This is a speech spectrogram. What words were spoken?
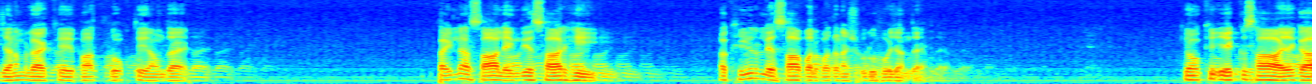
ਜਨਮ ਲੈ ਕੇ ਮਾਤ ਲੋਕ ਤੇ ਆਉਂਦਾ ਹੈ, ਪਹਿਲਾ ਸਾਹ ਲੈਂਦੇ ਸਾਰ ਹੀ ਅਖੀਰਲੇ ਸਾਹ ਵੱਲ ਵਧਣਾ ਸ਼ੁਰੂ ਹੋ ਜਾਂਦਾ ਹੈ। ਕਿਉਂਕਿ ਇੱਕ ਸਾਹ ਆਏਗਾ,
